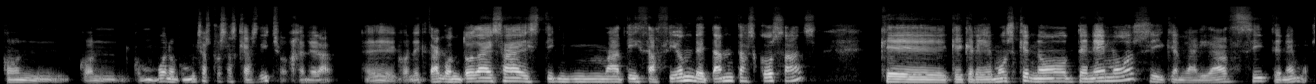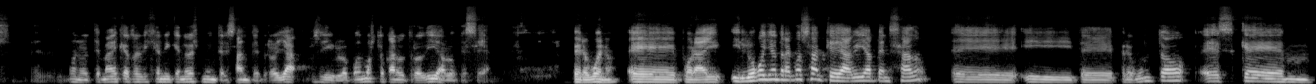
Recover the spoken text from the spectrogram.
bueno, con muchas cosas que has dicho en general. Eh, conecta con toda esa estigmatización de tantas cosas que, creemos que no tenemos y que en realidad sí tenemos. Bueno, el tema de qué religión y qué no es muy interesante, pero ya, sí, lo podemos tocar otro día o lo que sea. Pero bueno, eh, por ahí. Y luego hay otra cosa que había pensado eh, y te pregunto, es que mm,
